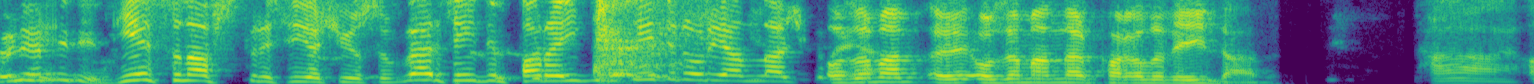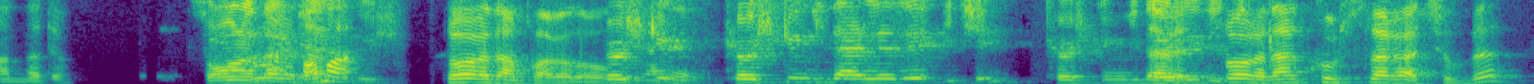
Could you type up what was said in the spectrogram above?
önemli değil. Niye sınav stresi yaşıyorsun? Verseydin parayı gitseydin oraya Allah aşkına. O ya. zaman e, o zamanlar paralı değildi abi. Ha anladım. Sonradan Sonra, ama sonradan paralı oldu. Köşkün, yani. köşkün giderleri için köşkün giderleri evet, sonradan için. kursları açıldı.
